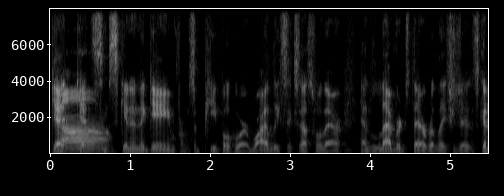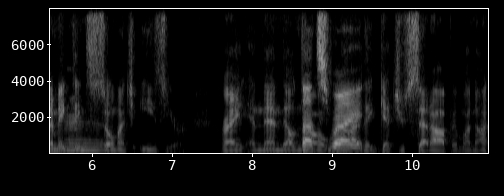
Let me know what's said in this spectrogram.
Get get Ah. some skin in the game from some people who are widely successful there and leverage their relationship. It's going to make things Mm. so much easier right? And then they'll know That's who to hire, right. they get you set up and whatnot.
